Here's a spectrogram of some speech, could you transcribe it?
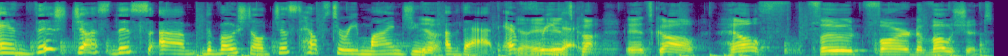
and this just this um, devotional just helps to remind you yeah. of that every yeah, it, day. it's, called, it's called health food for devotions.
